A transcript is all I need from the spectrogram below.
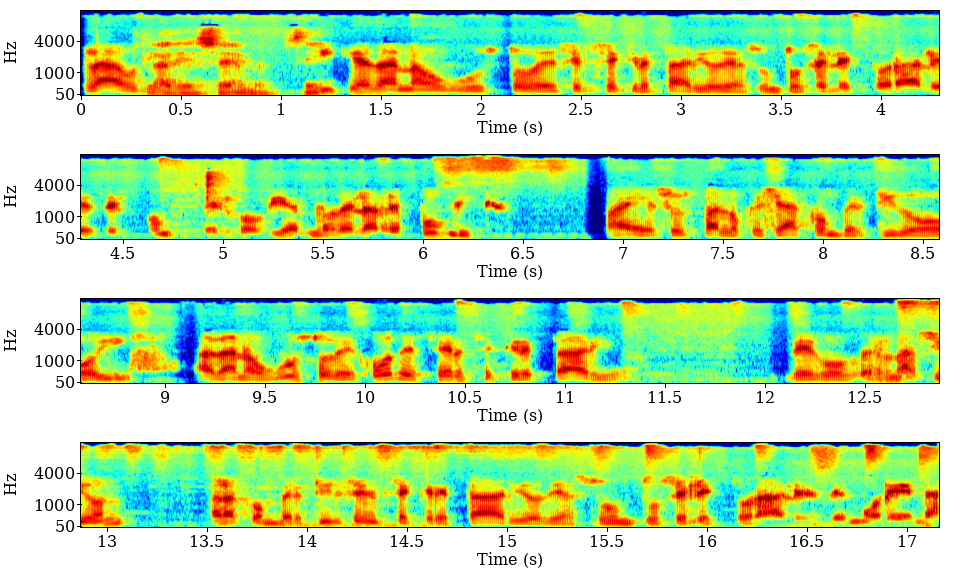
Claudia, Claudia sí. y que Adán Augusto es el secretario de Asuntos Electorales del, del gobierno de la República a eso es para lo que se ha convertido hoy Adán Augusto. Dejó de ser secretario de gobernación para convertirse en secretario de asuntos electorales de Morena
